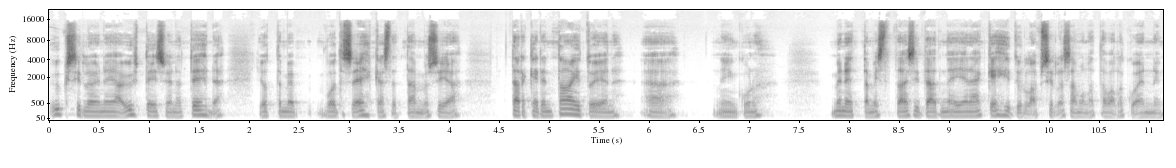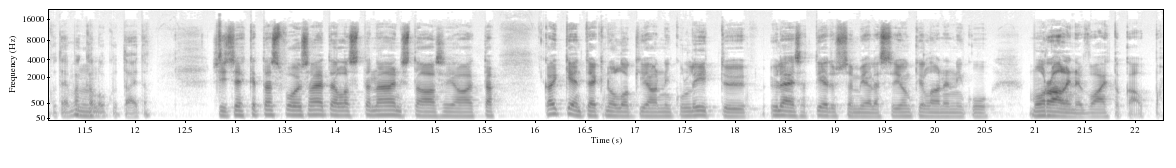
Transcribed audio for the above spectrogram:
yksilöinä ja yhteisöinä tehdä, jotta me voitaisiin ehkäistä tämmöisiä tärkeiden taitojen ää, niin kuin menettämistä tai sitä, että ne ei enää kehity lapsilla samalla tavalla kuin ennen, kuten vaikka mm. lukutaito. Siis ehkä tässä voisi ajatella sitä näin sitä asiaa, että kaikkeen teknologiaan niin kuin liittyy yleensä tietyssä mielessä jonkinlainen niin kuin moraalinen vaihtokauppa.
